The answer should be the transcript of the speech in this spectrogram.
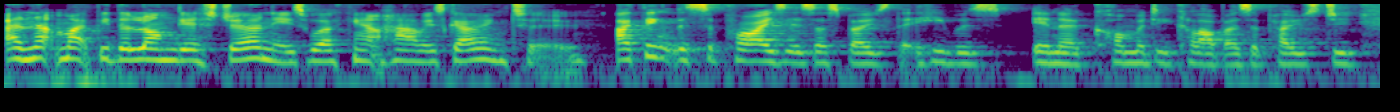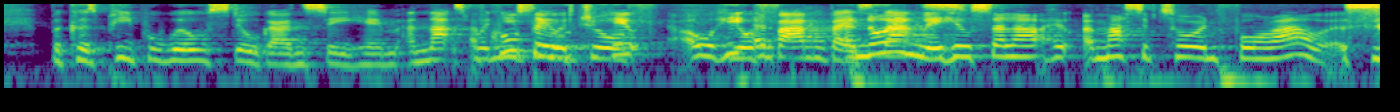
and that might be the longest journey is working out how he's going to. I think the surprise is, I suppose, that he was in a comedy club as opposed to because people will still go and see him, and that's when you build your, oh, he- your fan base. Annoyingly, that's- he'll sell out a massive tour in four hours.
